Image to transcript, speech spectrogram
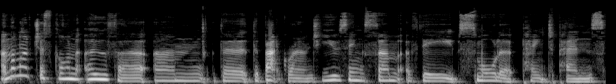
And then I've just gone over um, the, the background using some of the smaller paint pens,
